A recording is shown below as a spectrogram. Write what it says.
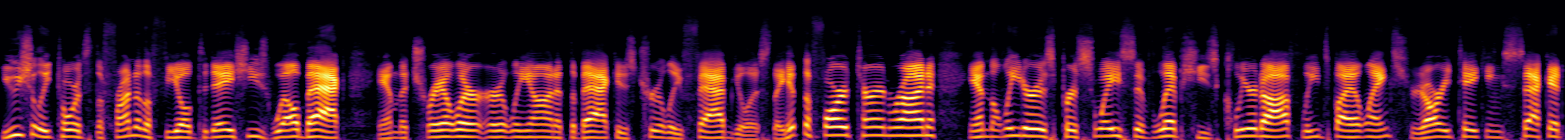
usually towards the front of the field. Today she's well back, and the trailer early on at the back is truly fabulous. They hit the far turn run, and the leader is Persuasive Lip. She's cleared off, leads by a length. Stradari taking second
